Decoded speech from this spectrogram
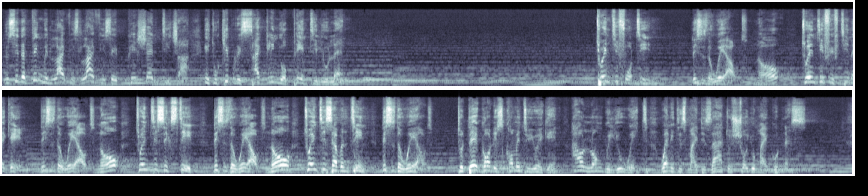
You see, the thing with life is life is a patient teacher. It will keep recycling your pain till you learn. 2014, this is the way out. No. 2015 again, this is the way out. No. 2016, this is the way out. No. 2017, this is the way out. Today God is coming to you again. How long will you wait when it is my desire to show you my goodness?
